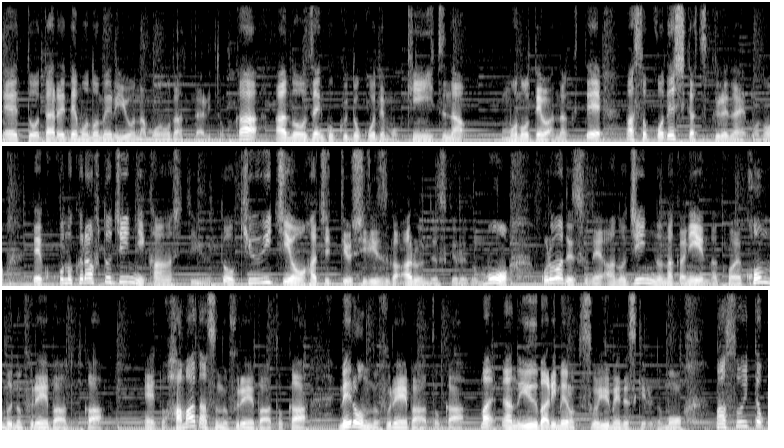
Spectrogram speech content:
えっ、ー、と誰でも飲めるようなものだったりとかあの全国どこでも均一なものではなくて、まあ、そこでしか作れないもの。で、ここのクラフトジンに関して言うと、9148っていうシリーズがあるんですけれども、これはですね、あのジンの中に、なんか昆布のフレーバーとか、えっ、ー、と、ハマナスのフレーバーとか、メロンのフレーバーとか、まあ、あの、夕張メロンってすごい有名ですけれども、まあ、そういったこ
